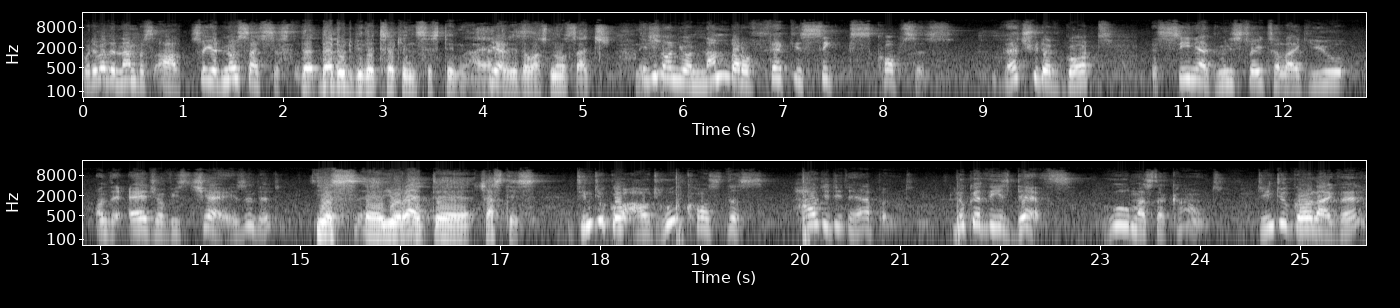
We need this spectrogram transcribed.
whatever the numbers are. So you had no such system. That, that would be the tracking system. I agree. Yes. There was no such. Even on your number of 36 corpses, that should have got a senior administrator like you on the edge of his chair, isn't it? Yes, uh, you're right, uh, Justice. Didn't you go out? Who caused this? How did it happen? Look at these deaths. Who must account? Didn't you go like that?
